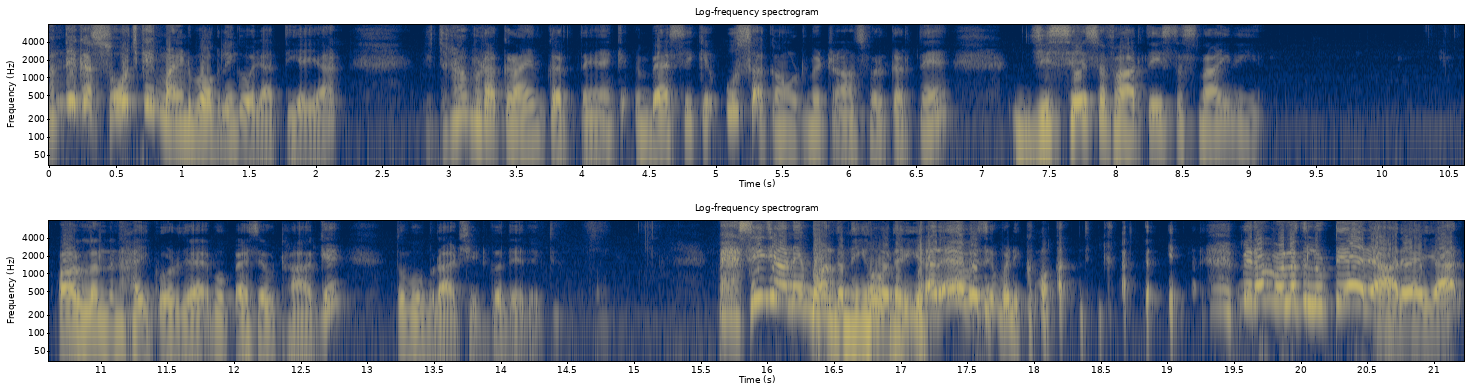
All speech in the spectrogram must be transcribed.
बंदे का सोच के माइंड बॉगलिंग हो जाती है यार इतना बड़ा क्राइम करते हैं कि एम्बेसी के उस अकाउंट में ट्रांसफ़र करते हैं, जिससे सफारती इस्तना ही नहीं है। और लंदन हाई कोर्ट जो है, वो पैसे उठा के तो वो ब्राडशीट को दे देते पैसे जाने बंद नहीं हो रहे यार है वैसे बड़ी कमाल दिखा मेरा मुल्क लुटिया जा रहा है यार।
